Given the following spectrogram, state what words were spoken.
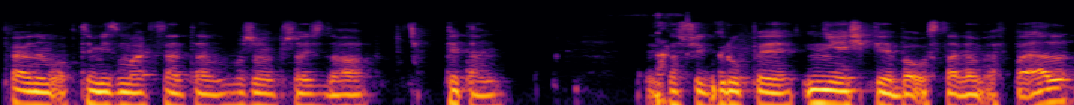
pełnym optymizmu akcentem możemy przejść do pytań z Tak. naszej grupy Nie śpię, bo ustawiam FPL.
